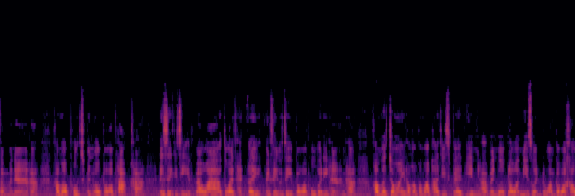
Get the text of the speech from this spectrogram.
สัมมนาค่ะคำว่า push เป็น verb แปลว่าผลักค่ะ executive แปลว่าตัวแทนเอ้ย executive แปลว่าผู้บริหารค่ะคำว่า join เท่ากับคำว่า participate in ค่ะ เป็น verb แปลว่ามีส่วนร่วม แปลว่าเข้า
